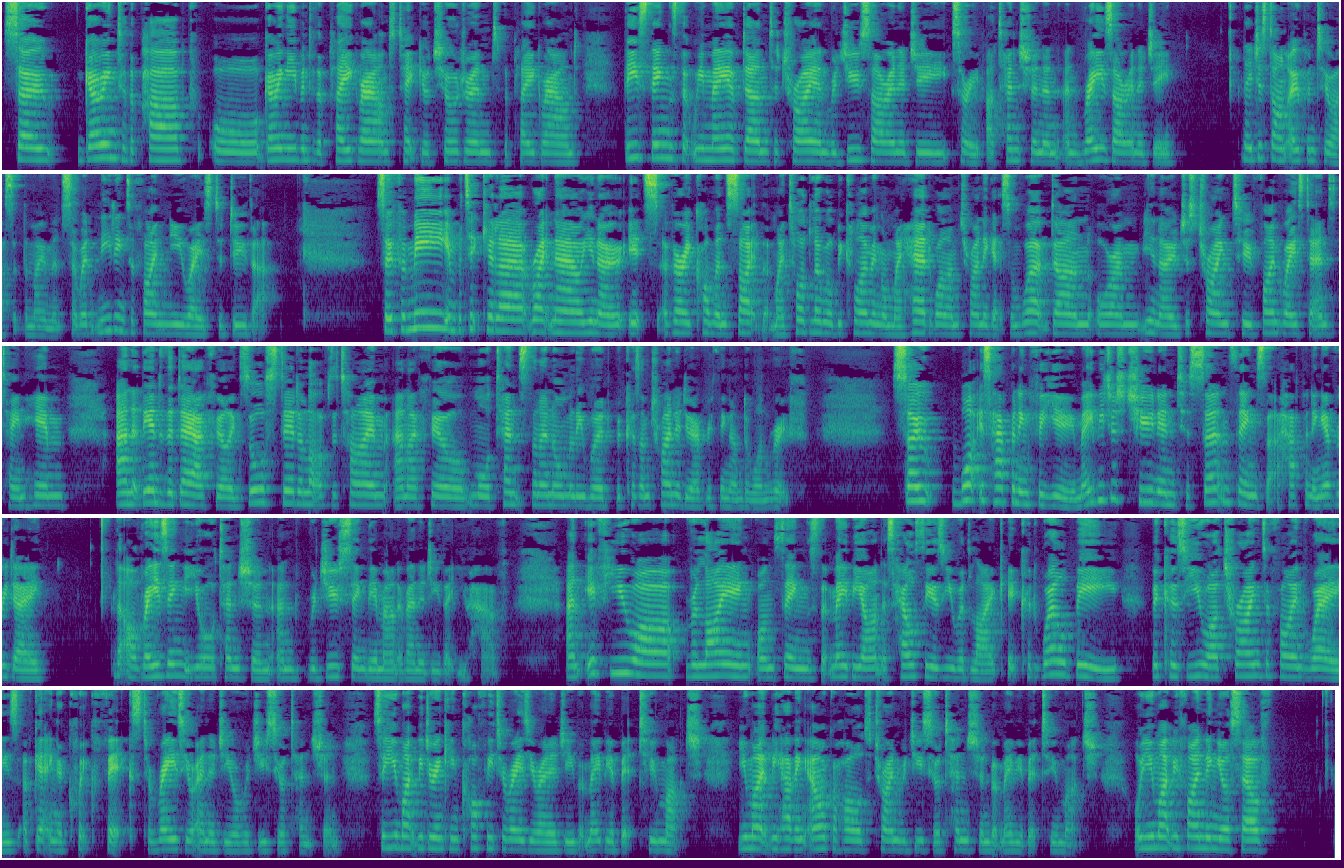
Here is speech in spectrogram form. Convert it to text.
So, going to the pub or going even to the playground to take your children to the playground, these things that we may have done to try and reduce our energy, sorry, our tension and, and raise our energy, they just aren't open to us at the moment. So, we're needing to find new ways to do that. So for me in particular, right now, you know, it's a very common sight that my toddler will be climbing on my head while I'm trying to get some work done, or I'm, you know, just trying to find ways to entertain him. And at the end of the day, I feel exhausted a lot of the time, and I feel more tense than I normally would because I'm trying to do everything under one roof. So, what is happening for you? Maybe just tune in to certain things that are happening every day that are raising your tension and reducing the amount of energy that you have. And if you are relying on things that maybe aren't as healthy as you would like, it could well be because you are trying to find ways of getting a quick fix to raise your energy or reduce your tension. So you might be drinking coffee to raise your energy, but maybe a bit too much. You might be having alcohol to try and reduce your tension, but maybe a bit too much. Or you might be finding yourself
